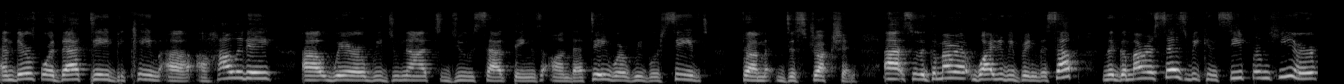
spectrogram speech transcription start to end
And therefore, that day became a, a holiday uh, where we do not do sad things on that day, where we were saved from destruction. Uh, so the Gemara, why did we bring this up? The Gemara says we can see from here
